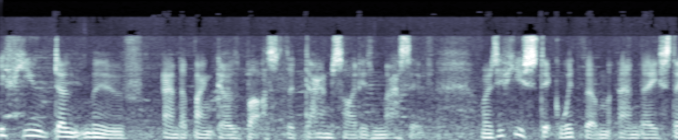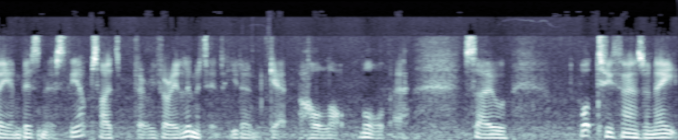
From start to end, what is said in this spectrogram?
if you don't move and a bank goes bust, the downside is massive. Whereas if you stick with them and they stay in business, the upside's very, very limited. You don't get a whole lot more there. So, what 2008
